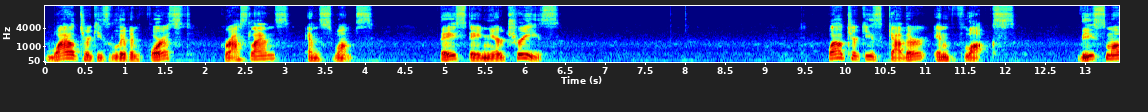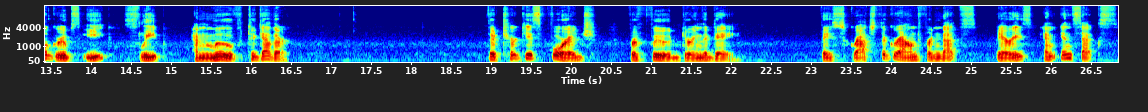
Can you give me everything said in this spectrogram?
Wild turkeys live in forests, grasslands, and swamps. They stay near trees. Wild turkeys gather in flocks. These small groups eat, sleep, and move together. The turkeys forage for food during the day. They scratch the ground for nuts, berries, and insects.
